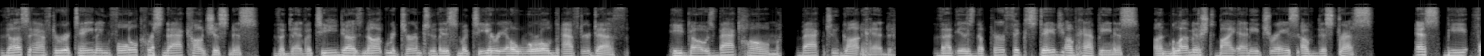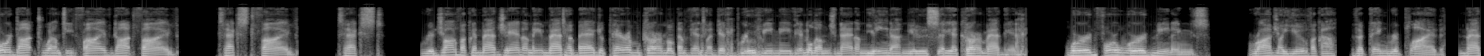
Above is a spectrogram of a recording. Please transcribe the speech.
Thus, after attaining full Krishna consciousness, the devotee does not return to this material world after death. He goes back home, back to Godhead. That is the perfect stage of happiness, unblemished by any trace of distress. SB 4.25.5. Text 5. Text. Rajavakamajanami matabagaparam karma avintadih bruhini vimalam jnanam yena musaya karmadya. Word for word meanings. Raja Yuvaka, the king replied, Nat,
